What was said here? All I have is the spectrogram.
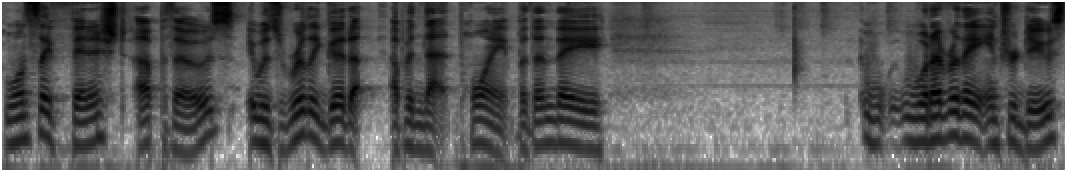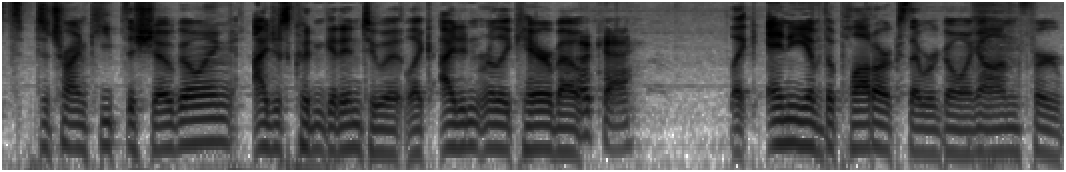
once they finished up those, it was really good up in that point. But then they whatever they introduced to try and keep the show going, I just couldn't get into it. Like I didn't really care about Okay. like any of the plot arcs that were going on for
